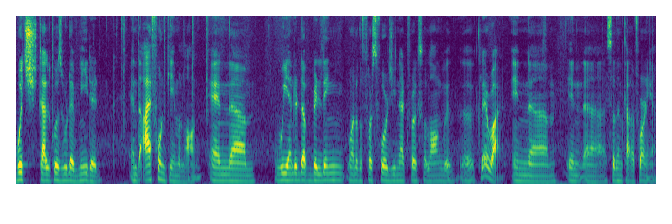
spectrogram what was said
which telcos would have needed, and the iPhone came along, and um, we ended up building one of the first 4G networks along with uh, Clearwire in um, in uh, Southern California.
